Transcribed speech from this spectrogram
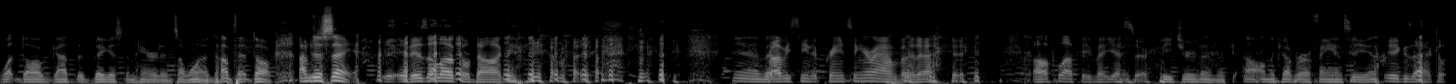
what dog got the biggest inheritance, I want to adopt that dog. I'm just saying. it is a local dog. Yeah, probably seen it prancing around, but uh, all fluffy. But yes, sir. featured in the on the cover of Fancy. And exactly.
